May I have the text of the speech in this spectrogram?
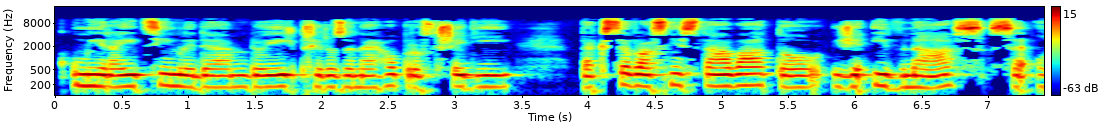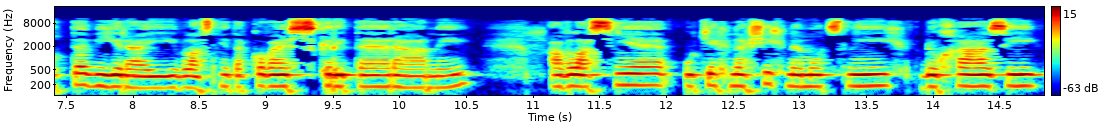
k umírajícím lidem do jejich přirozeného prostředí, tak se vlastně stává to, že i v nás se otevírají vlastně takové skryté rány a vlastně u těch našich nemocných dochází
